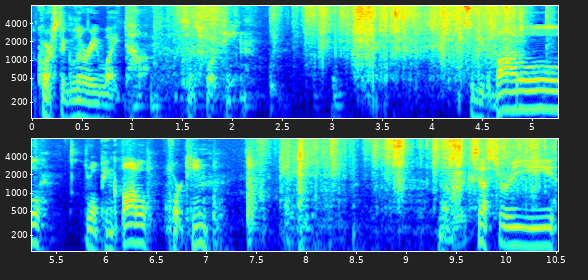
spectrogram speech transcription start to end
of course, the glittery white top. It says 14. This will be the bottle. Little pink bottle, 14. Another accessory.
